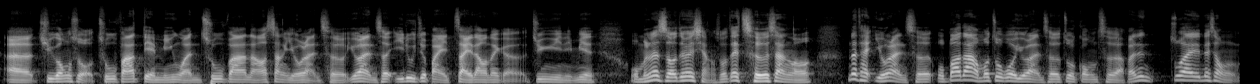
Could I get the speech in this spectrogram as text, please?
呃区公所出发，点名完出发，然后上游览车，游览车一路就把你载到那个军营里面。我们那时候就会想说，在车上哦，那台游览车，我不知道大家有没有坐过游览车、坐公车啊，反正坐在那种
